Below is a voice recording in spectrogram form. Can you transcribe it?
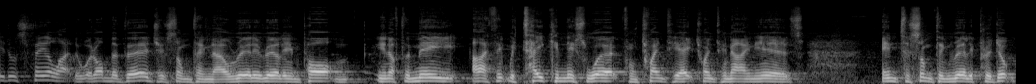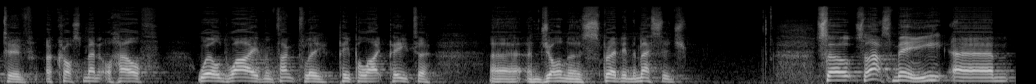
really does feel like that we're on the verge of something now, really, really important. You know, for me, I think we're taking this work from 28, 29 years into something really productive across mental health worldwide. And thankfully, people like Peter uh, and John are spreading the message. So, so that's me. Um,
